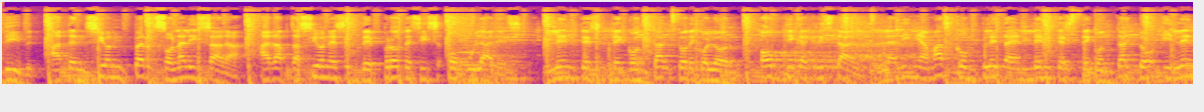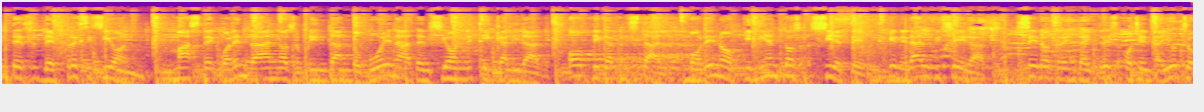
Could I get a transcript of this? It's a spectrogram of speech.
Did. Atención personalizada, adaptaciones de prótesis oculares, lentes de contacto de color, óptica cristal, la línea más completa en lentes de contacto y lentes de precisión. Más de 40 años brindando buena atención y calidad. Óptica cristal, Moreno 507, General Villegas, 033 88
